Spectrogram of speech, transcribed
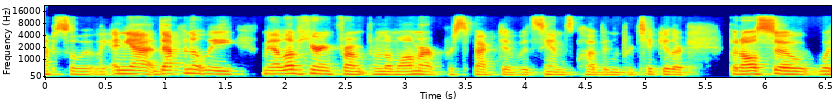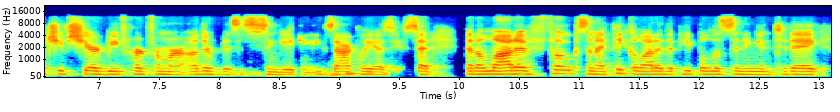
Absolutely. And yeah, definitely. I mean, I love hearing from from the Walmart perspective with Sam's Club in particular, but also what you've shared, we've heard from our other businesses engaging exactly as you said, that a lot of folks, and I think a lot of the people listening in today,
